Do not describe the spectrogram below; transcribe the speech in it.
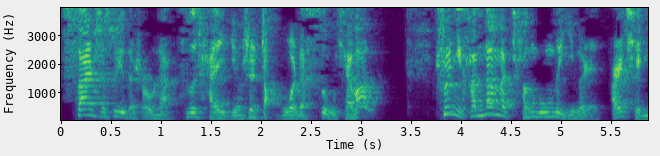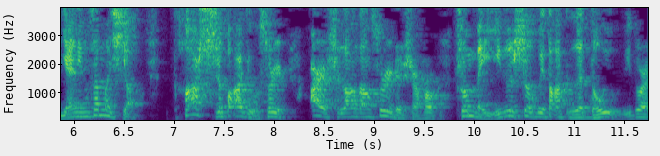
三十岁的时候呢，资产已经是掌握着四五千万了。说你看那么成功的一个人，而且年龄这么小，他十八九岁、二十郎当岁的时候，说每一个社会大哥都有一段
